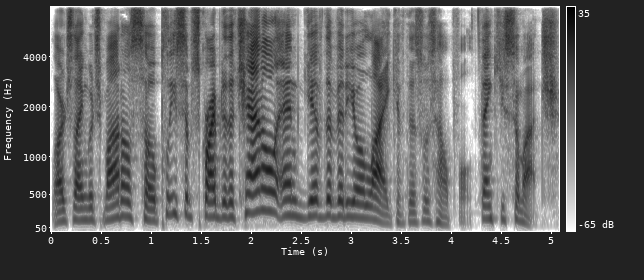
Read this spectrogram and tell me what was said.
large language models. So please subscribe to the channel and give the video a like if this was helpful. Thank you so much.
